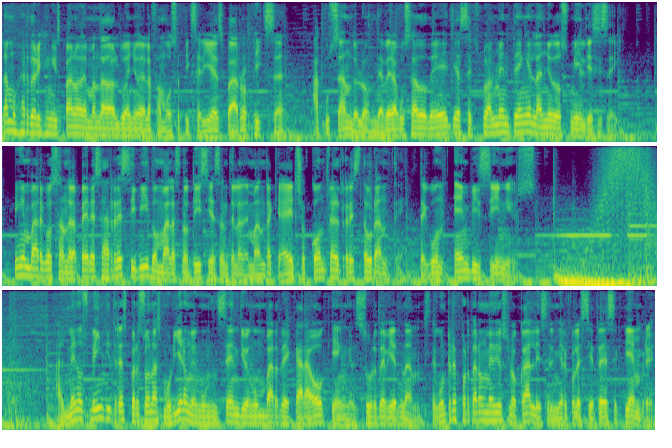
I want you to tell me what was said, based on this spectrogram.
La mujer de origen hispano ha demandado al dueño de la famosa pizzería Sbarro Pizza, acusándolo de haber abusado de ella sexualmente en el año 2016. Sin embargo, Sandra Pérez ha recibido malas noticias ante la demanda que ha hecho contra el restaurante, según NBC News. Al menos 23 personas murieron en un incendio en un bar de karaoke en el sur de Vietnam, según reportaron medios locales el miércoles 7 de septiembre.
